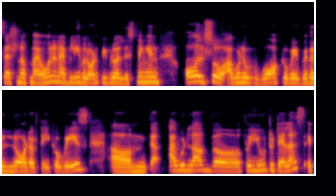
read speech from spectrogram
session of my own and I believe a lot people are listening in also I got walk away with a lot of takeaways I would love for you to tell us if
